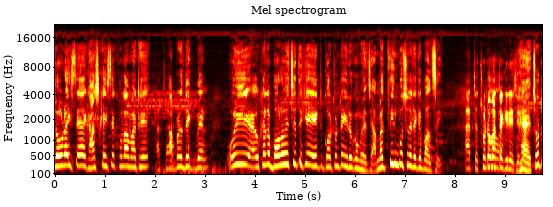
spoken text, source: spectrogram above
দৌড়াইছে ঘাস খাইছে খোলা মাঠে। আচ্ছা। আপনারা দেখবেন ওই ওখানে বড় হয়েছে দেখে এর গঠনটা এরকম হয়েছে। আমরা তিন বছর এটাকে পালছি। আচ্ছা ছোট বাচ্চা কিনেছিল হ্যাঁ ছোট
